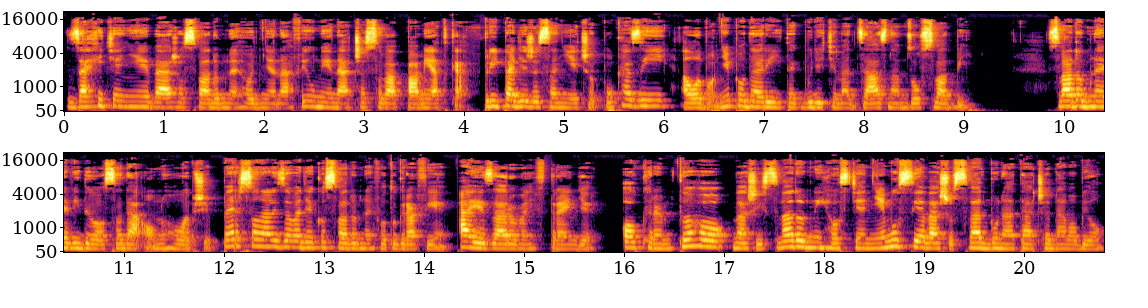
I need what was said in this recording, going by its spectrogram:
Zachytenie vášho svadobného dňa na film je nadčasová pamiatka. V prípade, že sa niečo pokazí alebo nepodarí, tak budete mať záznam zo svadby. Svadobné video sa dá o mnoho lepšie personalizovať ako svadobné fotografie a je zároveň v trende. Okrem toho, vaši svadobní hostia nemusia vašu svadbu natáčať na mobil.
